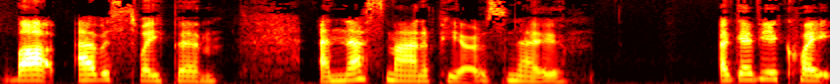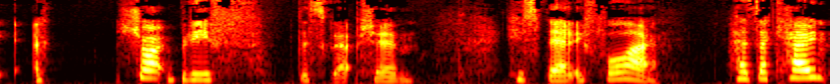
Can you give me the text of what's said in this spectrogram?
But I was swiping, and this man appears. Now, I'll give you quite a short, brief description. He's 34. His account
